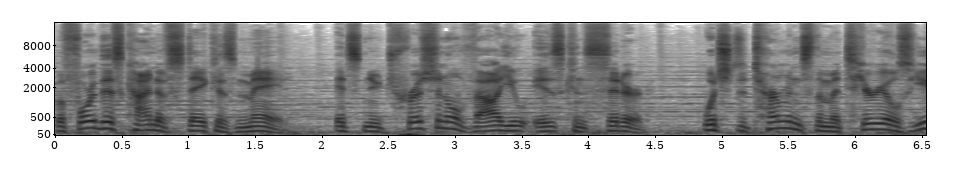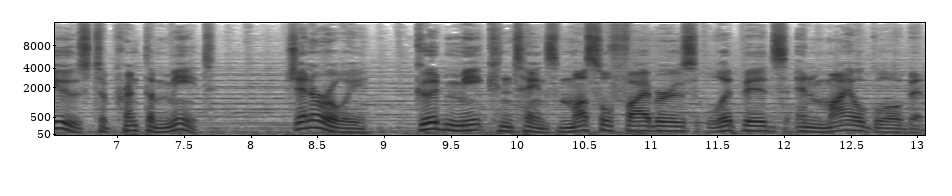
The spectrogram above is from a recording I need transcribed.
Before this kind of steak is made, its nutritional value is considered, which determines the materials used to print the meat. Generally, Good meat contains muscle fibers, lipids, and myoglobin,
